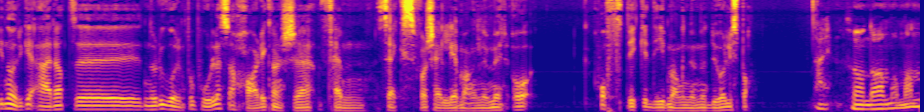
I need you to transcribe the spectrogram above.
i Norge er at ø, når du går inn på polet, så har de kanskje fem-seks forskjellige Magnumer, og ofte ikke de Magnumene du har lyst på. Nei, så da må man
